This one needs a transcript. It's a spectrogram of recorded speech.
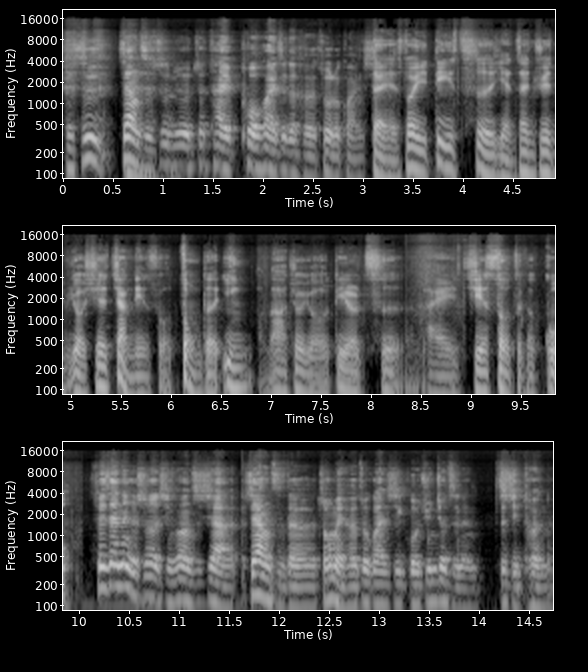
可是这样子是不是就太破坏这个合作的关系？对，所以第一次远征军有些将领所种的因，那就有第二次来接受这个果。所以在那个时候的情况之下，这样子的中美合作关系，国军就只能自己吞了。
